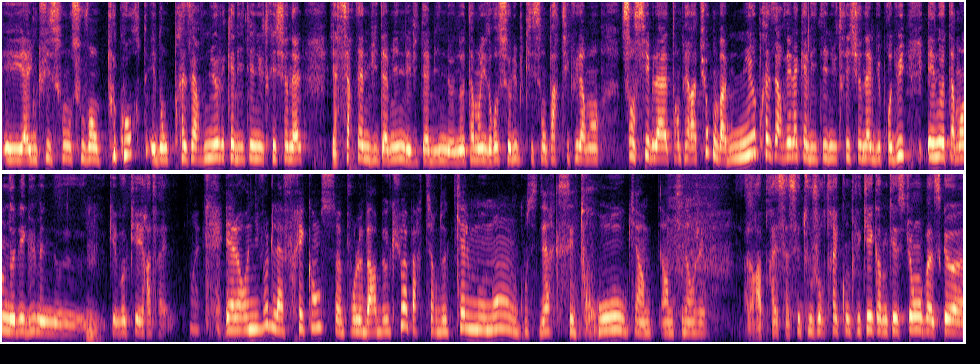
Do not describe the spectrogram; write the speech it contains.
est- a une cuisson souvent plus courte et donc préserve mieux les qualités nutritionnelles. Il y a certaines vitamines, des vitamines notamment hydrosolubles, qui sont particulièrement sensibles à la température. On va mieux préserver la qualité nutritionnelle du produit et notamment de nos légumes et de nos- Mm. qu'évoquait Raphaël. Et alors, au niveau de la fréquence pour le barbecue, à partir de quel moment on considère que c'est trop ou qu'il y a un, un petit danger? Alors après, ça c'est toujours très compliqué comme question parce que euh,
